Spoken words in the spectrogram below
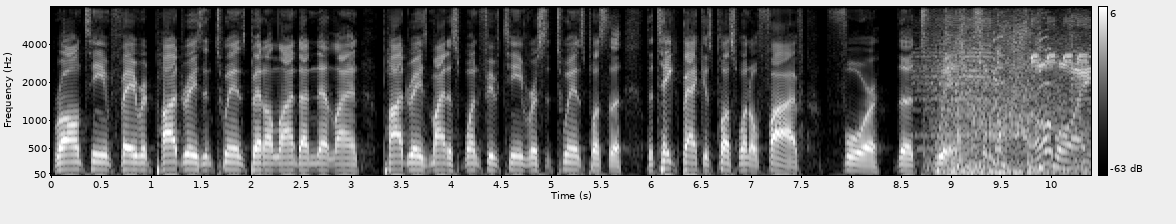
wrong team favorite, Padres and Twins, betonline.net line, Padres minus 115 versus Twins, plus the, the take back is plus 105 for the Twins. Oh boy.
